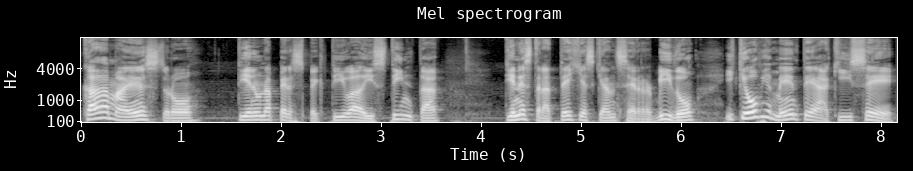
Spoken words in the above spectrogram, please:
cada maestro tiene una perspectiva distinta, tiene estrategias que han servido y que obviamente aquí se,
